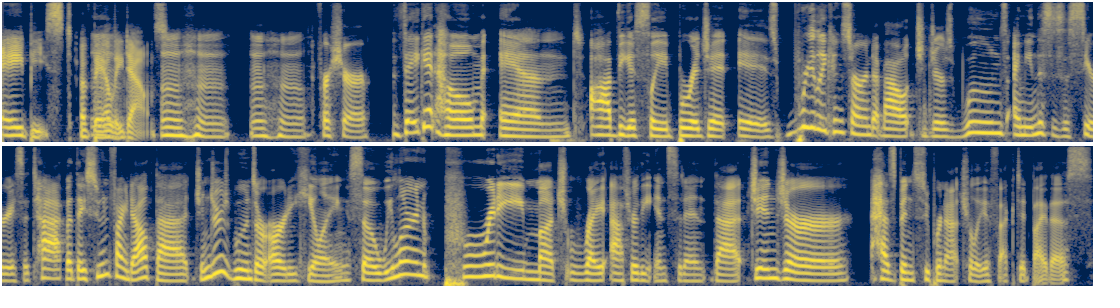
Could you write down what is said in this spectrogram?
a beast of Bailey mm. Downs. Mm-hmm. Mm-hmm. for sure. They get home, and obviously, Bridget is really concerned about Ginger's wounds. I mean, this is a serious attack, but they soon find out that Ginger's wounds are already healing. So, we learn pretty much right after the incident that Ginger has been supernaturally affected by this.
